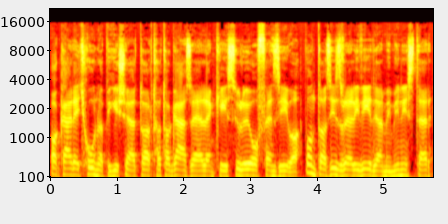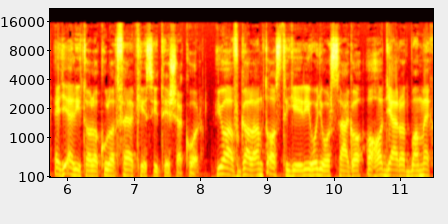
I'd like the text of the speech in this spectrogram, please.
Akár egy hónapig is eltarthat a Gáza ellen készülő offenzíva, mondta az izraeli védelmi miniszter egy elit alakulat felkészítésekor. Joav Galant azt ígéri, hogy országa a hadjáratban meg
